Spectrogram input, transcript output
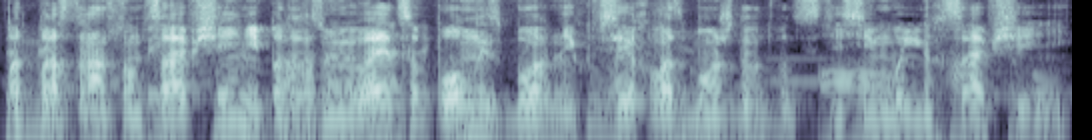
Под пространством сообщений подразумевается полный сборник всех возможных 20-символьных сообщений.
